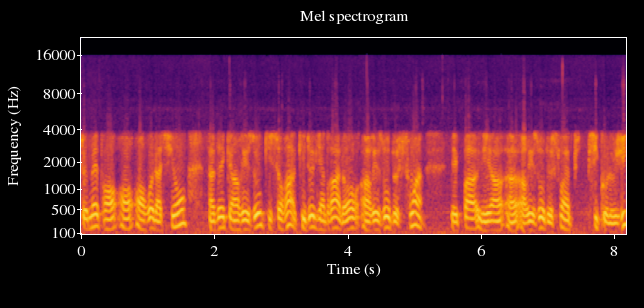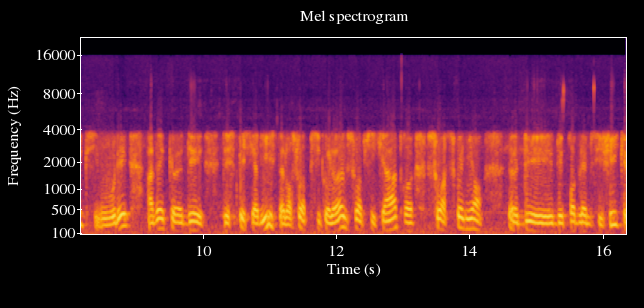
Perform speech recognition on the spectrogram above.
te mettre en, relation avec un réseau qui sera qui deviendra alors un réseau de soins et pas un, réseau de soins psychologiques, si vous voulez, avec euh, des, spécialistes, alors soit psychologues, soit psychiatres, soit soignants euh, des, des problèmes psychiques.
